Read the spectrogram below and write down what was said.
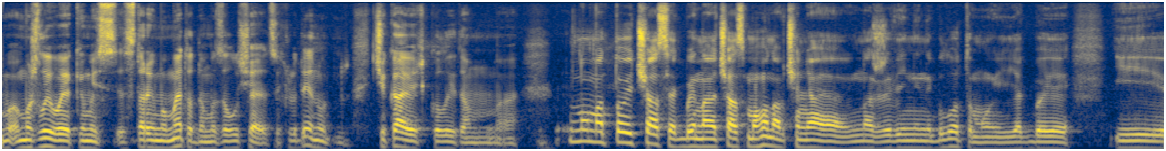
можливо, якимись старими методами залучають цих людей. Ну, чекають, коли там. е, Ну, на той час, якби на час мого навчання, в нас же війни не було, тому і якби і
